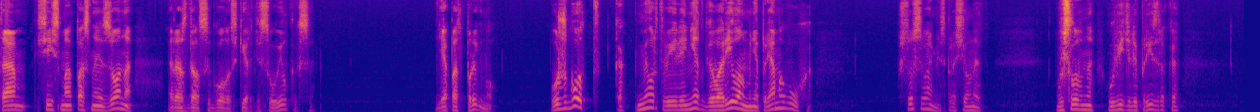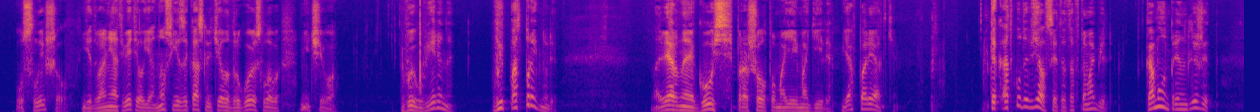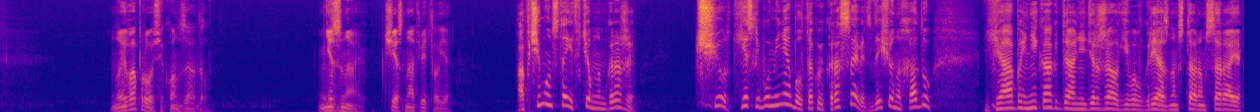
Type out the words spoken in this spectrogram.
Там сейсмоопасная зона, — раздался голос Кертиса Уилкокса. Я подпрыгнул. Уж год, как мертвый или нет, говорил он мне прямо в ухо. — Что с вами? — спросил Нед. — Вы словно увидели призрака. — Услышал. Едва не ответил я, но с языка слетело другое слово. — Ничего. — Вы уверены? Вы подпрыгнули. — Наверное, гусь прошел по моей могиле. Я в порядке. — Так откуда взялся этот автомобиль? Кому он принадлежит? Ну и вопросик он задал. Не знаю, честно ответил я. А почему он стоит в темном гараже? Черт, если бы у меня был такой красавец, да еще на ходу, я бы никогда не держал его в грязном старом сарае.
